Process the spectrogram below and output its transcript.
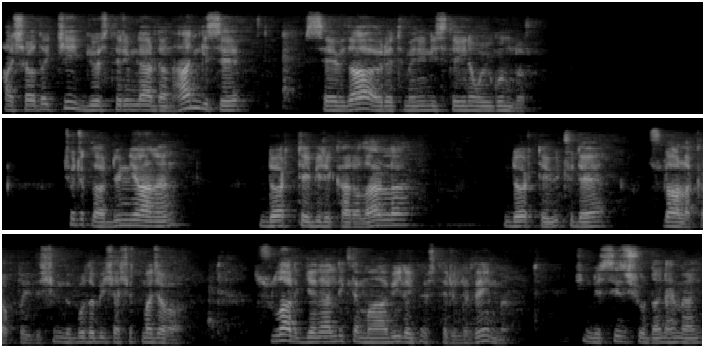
aşağıdaki gösterimlerden hangisi Sevda öğretmenin isteğine uygundur? Çocuklar dünyanın dörtte biri karalarla, dörtte üçü de sularla kaplıydı. Şimdi burada bir şaşırtmaca var. Sular genellikle mavi ile gösterilir değil mi? Şimdi siz şuradan hemen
